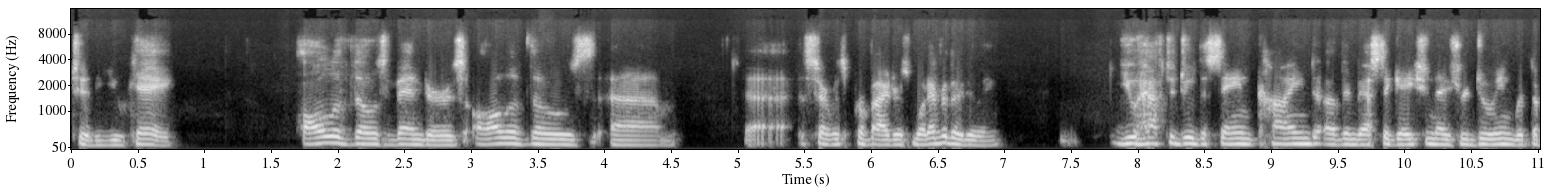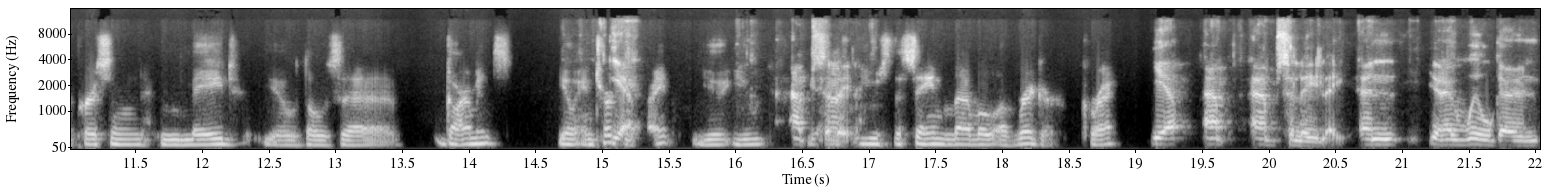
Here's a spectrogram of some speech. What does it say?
to the UK, all of those vendors, all of those um, uh, service providers, whatever they're doing, you have to do the same kind of investigation as you're doing with the person who made you know those uh, garments you know in Turkey, yeah. right? You you absolutely you use the same level of rigor, correct? Yeah, ab- absolutely. And you know, we'll go and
